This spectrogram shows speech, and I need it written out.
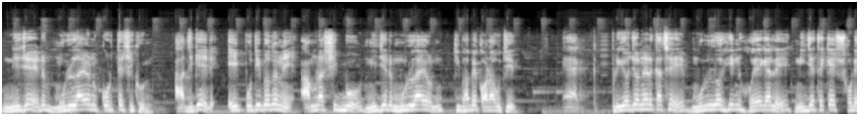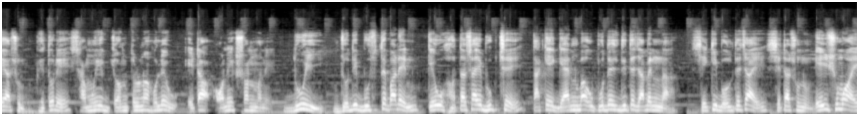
নিজের মূল্যায়ন করতে শিখুন। আজকের এই প্রতিবেদনে আমরা শিখব নিজের মূল্যায়ন কীভাবে করা উচিত। এক, প্রিয়জনের কাছে মূল্যহীন হয়ে গেলে নিজে থেকে সরে আসুন। ভেতরে সাময়িক যন্ত্রণা হলেও এটা অনেক সম্মানের। দুই, যদি বুঝতে পারেন কেউ হতাশায় ভুগছে, তাকে জ্ঞান বা উপদেশ দিতে যাবেন না। সে কি বলতে চায় সেটা শুনুন। এই সময়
